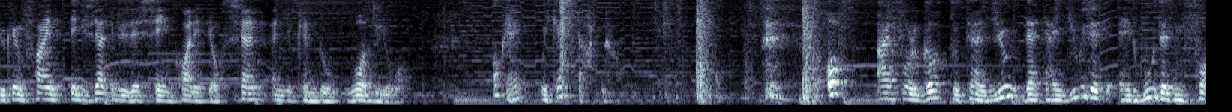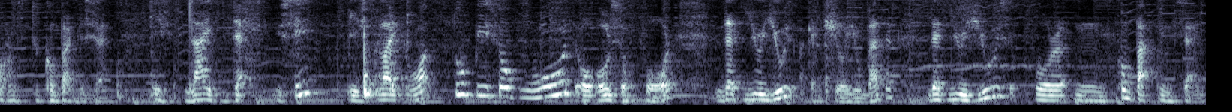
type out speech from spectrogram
you can find exactly the same quality of sand and you can do what you want. Okay, we can start now. I forgot to tell you that I used a wooden form to compact the sand. It's like that, you see? It's like one, two pieces of wood or also four that you use, I can show you better, that you use for um, compacting sand.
